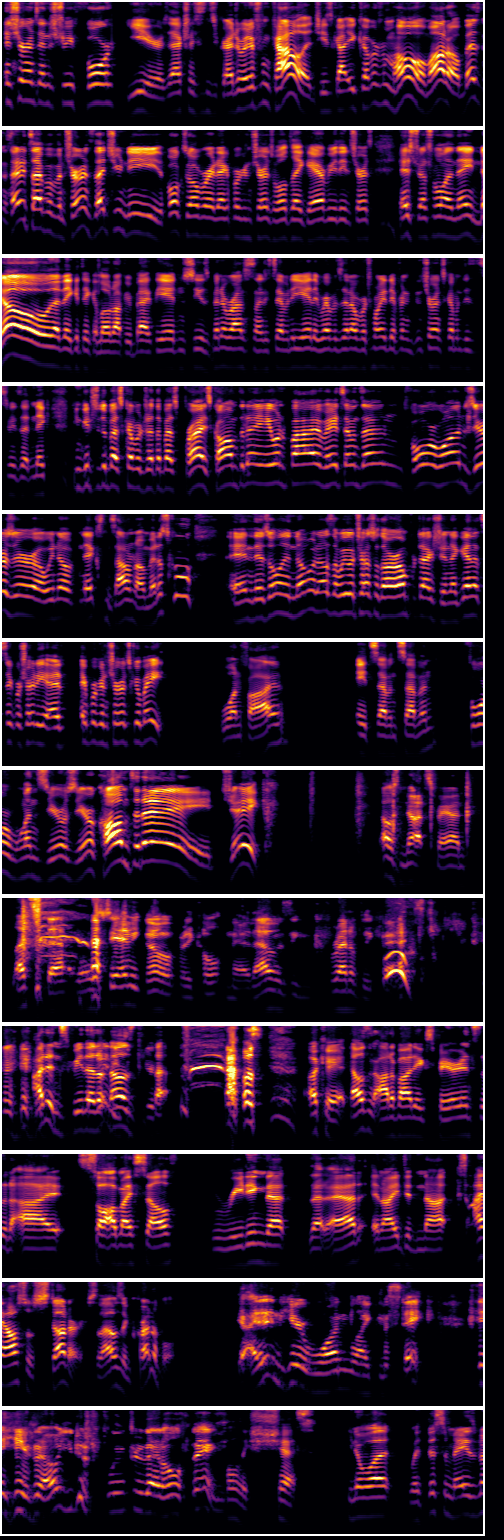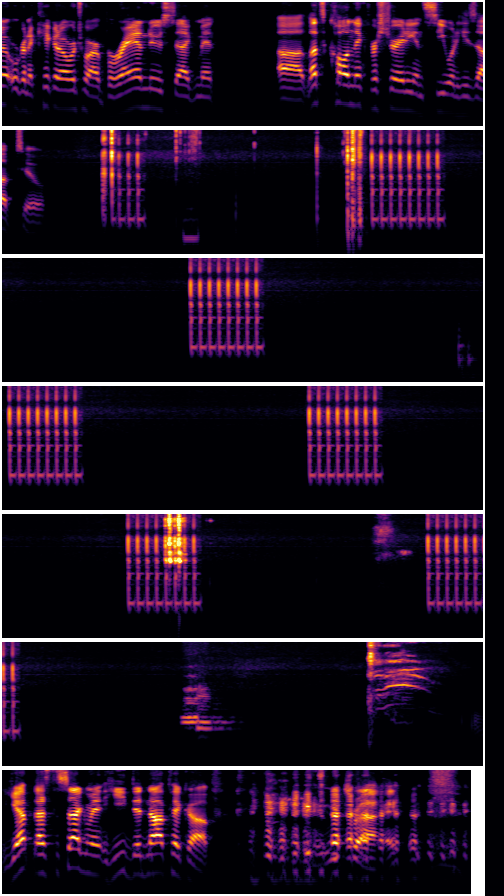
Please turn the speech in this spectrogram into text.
insurance industry for years. Actually, since he graduated from college, he's got you covered from home, auto, business, any type of insurance that you need. The folks over at Eckberg Insurance will take care of you. The insurance is stressful, and they know that they can take a load off your back. The agency has been around since 1978. They represent over 20 different insurance companies. This means that Nick can get you the best coverage at the best price. Call him today, 815-877-4100. We know of Nick since, I don't know, middle school, and there's only no one else that we would trust with our own protection. Again, that's Nick Rashady at Eckberg Insurance Group 815 877 4100. Call him today, Jake. That was nuts, man. Let's. That was standing no for the Colton there. That was incredibly fast. I didn't speed that up. That was that, that was okay. That was an out of body experience that I saw myself reading that that ad, and I did not. Cause I also stutter, so that was incredible. yeah, I didn't hear one like mistake. you know, you just flew through that whole thing. Holy shit! You know what? With this amazement, we're gonna kick it over to our brand new segment. Uh, let's call Nick Verstrady and see what he's up to. Yep, that's the segment he did not pick up. we try.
